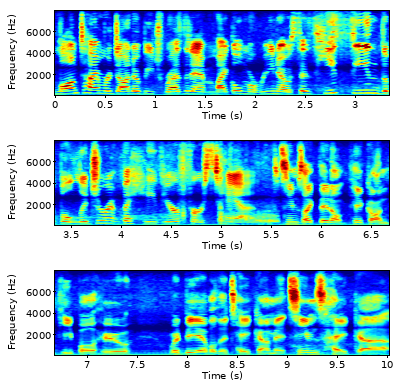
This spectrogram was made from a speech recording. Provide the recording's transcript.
Longtime Redondo Beach resident Michael Marino says he's seen the belligerent behavior firsthand. It seems like they don't pick on people who would be able to take them. It seems like uh,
